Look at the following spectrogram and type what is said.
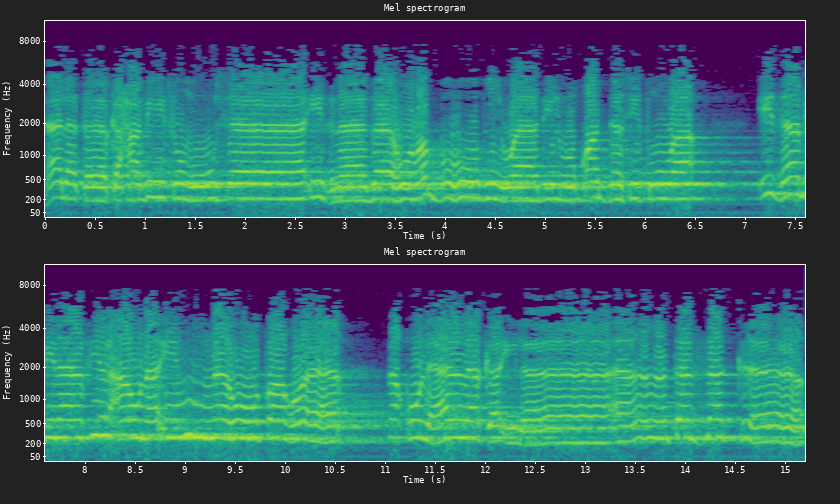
هل أتاك حديث موسى إذ ناداه ربه بالوادي المقدس طوى. اذهب إلى فرعون إنه طغى فقل هل لك إلى أن تزكى؟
